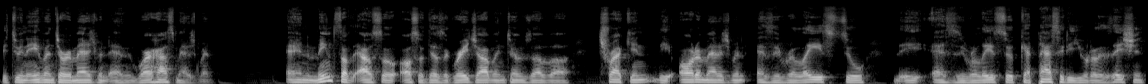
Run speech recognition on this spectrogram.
between inventory management and warehouse management. And Mintsoft also also does a great job in terms of uh, tracking the order management as it relates to the as it relates to capacity utilization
